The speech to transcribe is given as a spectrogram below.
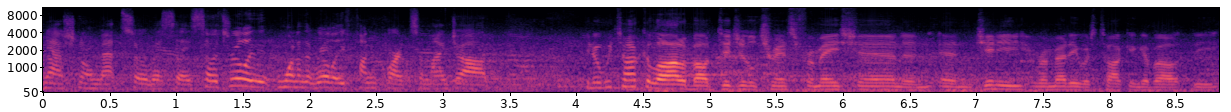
national Met services. So it's really one of the really fun parts of my job. You know, we talk a lot about digital transformation and, and Ginny Rometty was talking about the,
